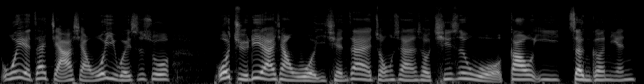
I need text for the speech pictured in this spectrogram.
我也在假想，我以为是说。我举例来讲，我以前在中山的时候，其实我高一整个年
